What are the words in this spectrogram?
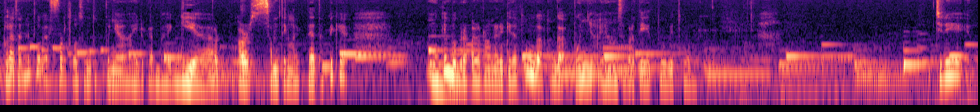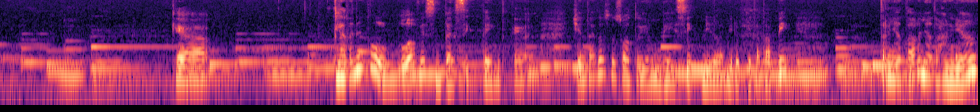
kelihatannya tuh effortless untuk punya hidup yang bahagia or, or something like that. Tapi kayak mungkin beberapa orang dari kita tuh nggak nggak punya yang seperti itu gitu. Jadi kayak kelihatannya tuh love is basic thing gitu kayak cinta itu sesuatu yang basic di dalam hidup kita. Tapi ternyata kenyataannya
